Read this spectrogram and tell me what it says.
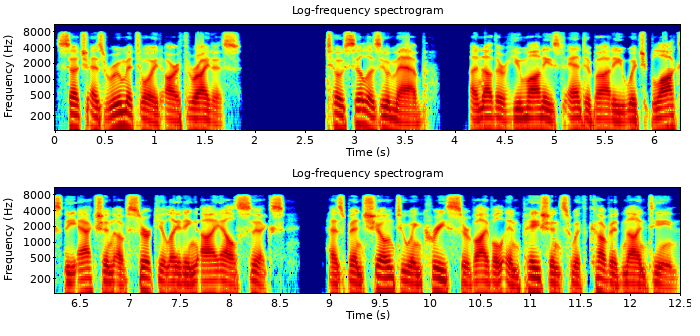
such as rheumatoid arthritis. Tocilizumab, another humanized antibody which blocks the action of circulating IL-6, has been shown to increase survival in patients with COVID-19.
